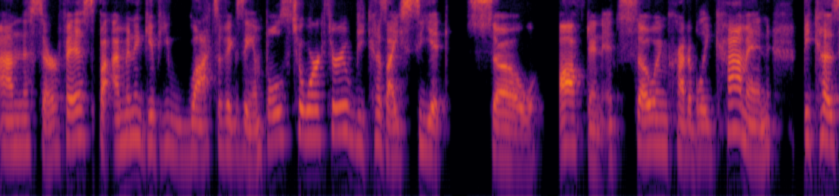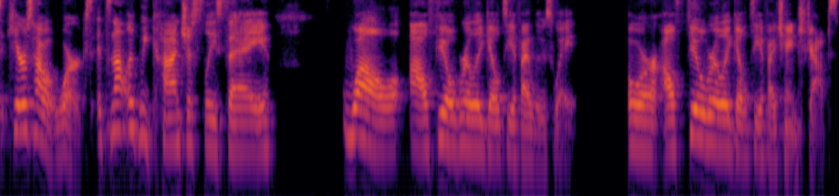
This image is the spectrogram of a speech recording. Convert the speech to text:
on the surface, but I'm going to give you lots of examples to work through because I see it so often. It's so incredibly common because here's how it works it's not like we consciously say, well, I'll feel really guilty if I lose weight, or I'll feel really guilty if I change jobs.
